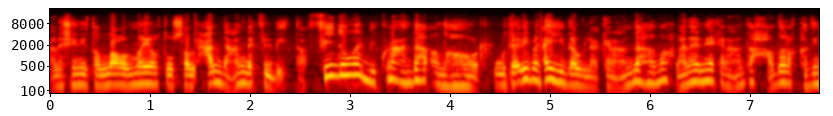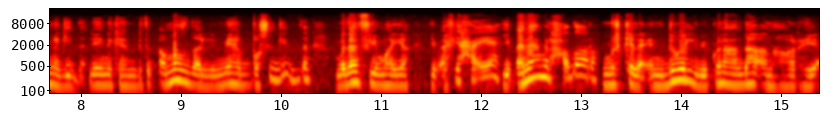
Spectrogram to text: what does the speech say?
علشان يطلعوا الميه وتوصل لحد عندك في البيت. في دول بيكون عندها أنهار وتقريبا أي دولة كان عندها نهر معناها إن هي كان عندها حضارة قديمة جدا لأن كان بتبقى مصدر للمياه بسيط جدا وما دام في ميه يبقى في حياة يبقى نعمل حضارة. المشكلة إن الدول اللي بيكون عندها أنهار هي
